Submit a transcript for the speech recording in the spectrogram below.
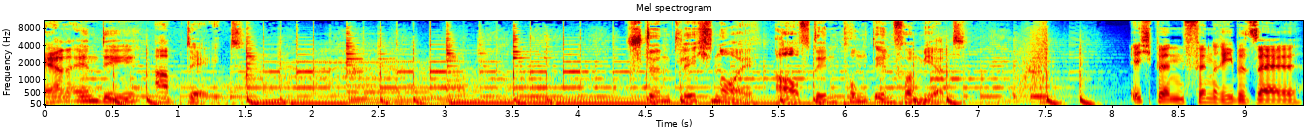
RND Update. Stündlich neu. Auf den Punkt informiert. Ich bin Finn Riebesell.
